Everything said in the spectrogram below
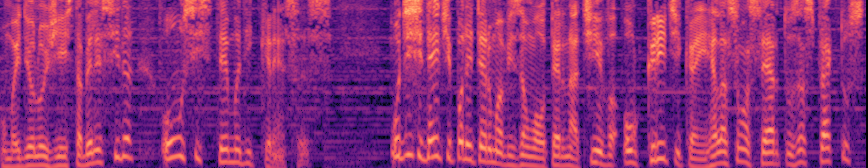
uma ideologia estabelecida ou um sistema de crenças. O dissidente pode ter uma visão alternativa ou crítica em relação a certos aspectos,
